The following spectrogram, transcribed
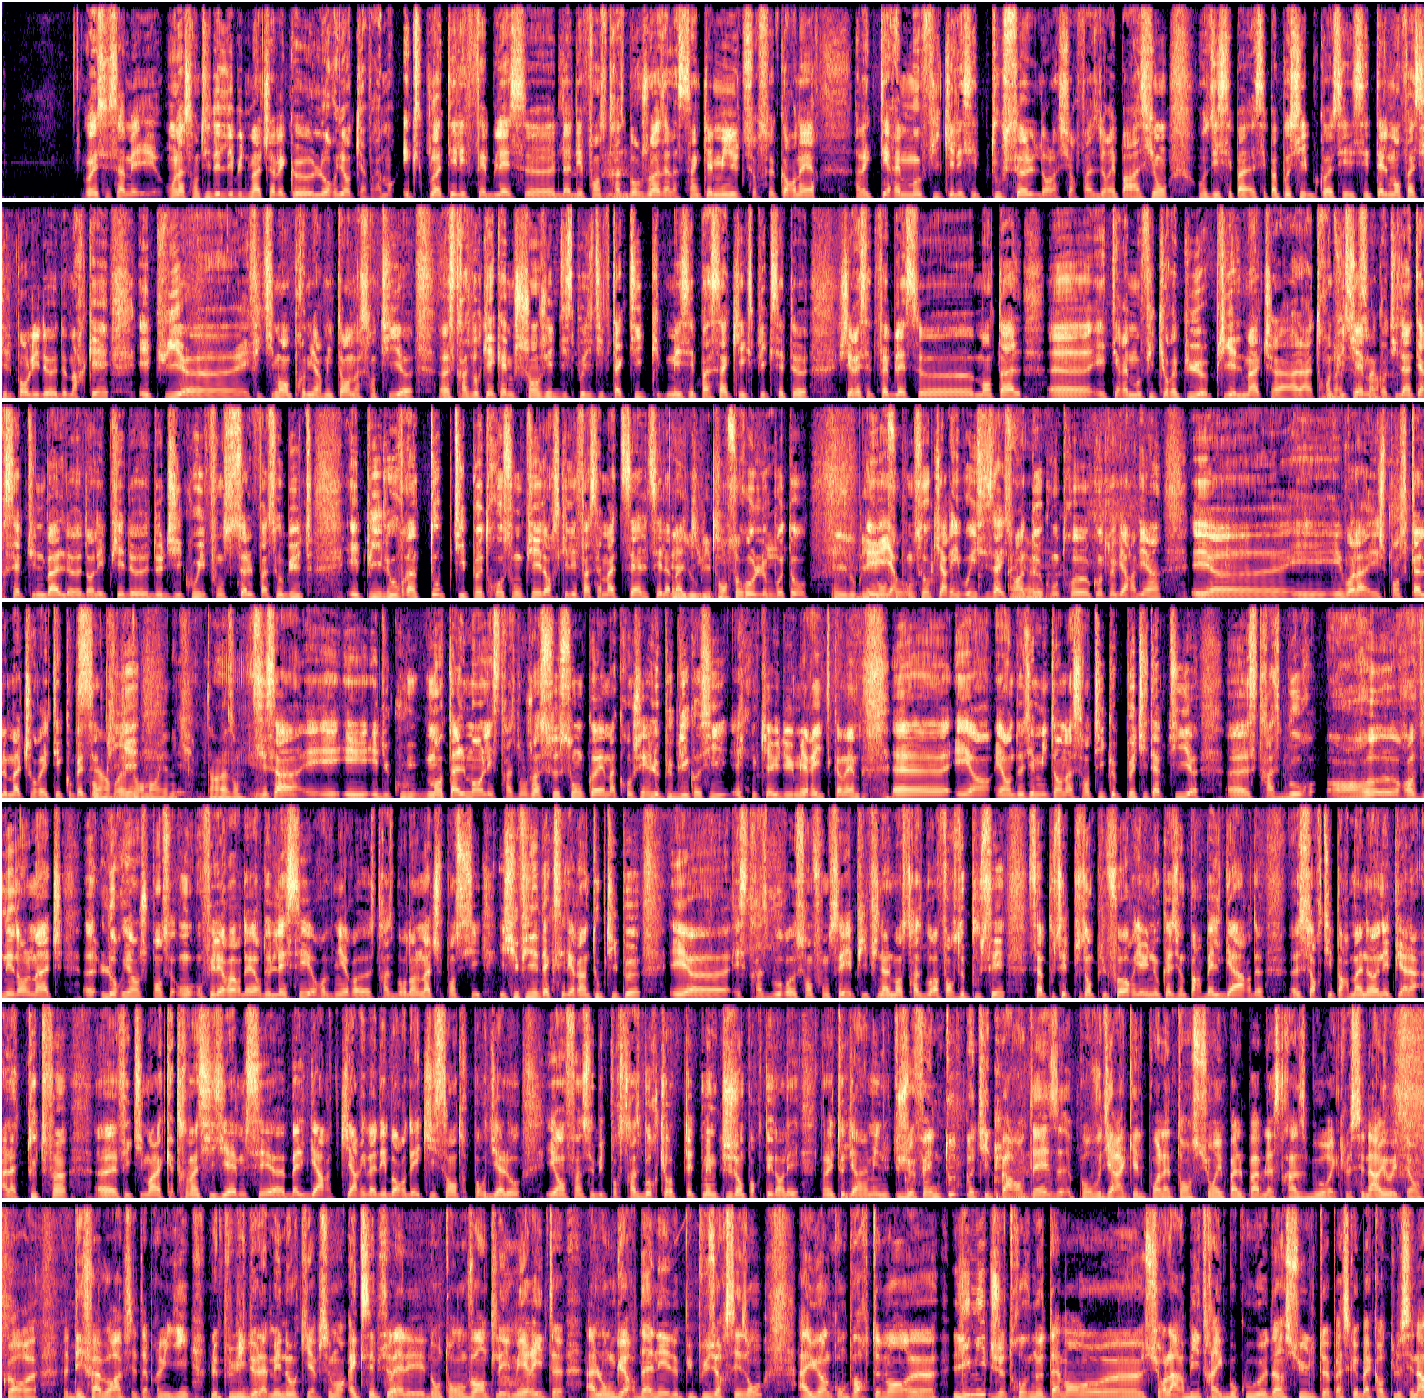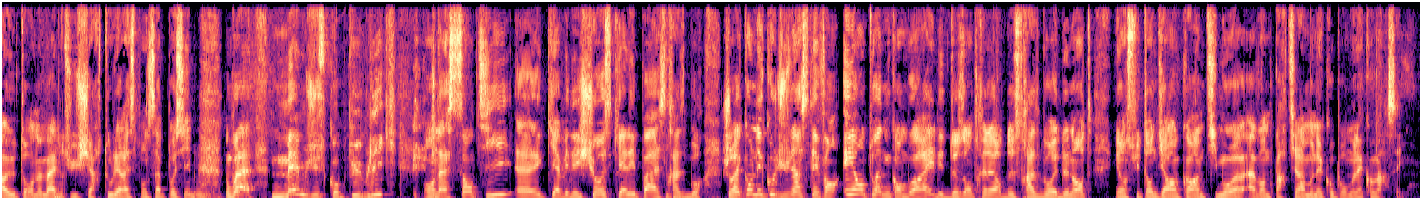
Oui, c'est ça, mais on l'a senti dès le début de match avec euh, Lorient qui a vraiment exploité les faiblesses euh, de la défense strasbourgeoise à la cinquième minute sur ce corner, avec Terem Moffi qui est laissé tout seul dans la surface de réparation. On se dit c'est pas c'est pas possible quoi, c'est c'est tellement facile pour lui de, de marquer. Et puis euh, effectivement en première mi-temps on a senti euh, Strasbourg qui a quand même changé de dispositif tactique, mais c'est pas ça qui explique cette je dirais cette faiblesse mentale euh, et Terem Moffi qui aurait pu plier le match à, à la 38e Bah, c'est ça. hein, quand il intercepte une balle dans les pieds de, de Djikou, ils font seul face au but. Et puis il ouvre un tout petit peu trop son pied lorsqu'il est face à Matzel. C'est la balle qui, qui Ponceau. frôle le poteau. Et il oublie Et il y a Ponceau. Qui arrive, oui, c'est ça. Ils sont Ah, à deux oui. contre, contre le gardien. Et, euh, et, et voilà. Et je pense que là, le match aurait été C'est complètement un vrai tournant, Yannick. T'as raison. C'est ça. Et, et- du coup, mentalement, les Strasbourgeois se sont quand même accrochés. Le public aussi, qui a eu du mérite quand même. Euh, et, en, deuxième mi-temps, on a senti que petit à petit, euh, Strasbourg re- revenait dans le match. Lorient, je pense, on, on fait l'erreur d'ailleurs de laisser revenir Strasbourg dans le match. Je pense qu'il il suffisait d'accélérer un tout petit peu et, euh, et Strasbourg euh, s'enfonçait. Et puis finalement, Strasbourg, à force de pousser, ça a poussé de plus en plus fort. Il y a une occasion par Bellegarde, euh, sortie par Manon. Et puis à la, à la toute fin, euh, effectivement, à la 86e, c'est euh, Bellegarde qui arrive à déborder, qui centre pour Diallo. Et enfin, ce but pour Strasbourg qui aurait peut-être même pu l'emporter dans les, dans les toutes dernières minutes. Je fais une toute petite parenthèse pour vous dire à quel point la tension est palpable à Strasbourg et que le scénario était encore défavorable cet après-midi. Le public de la Méno, qui est absolument exceptionnel et dont on vante les mérites à longueur d'année depuis plusieurs saisons, a eu un comportement euh, limite, je trouve, notamment euh, sur l'arbitre avec beaucoup d'insultes parce que bah, quand le scénario tourne mal, tu cherches tous les responsables possibles. Donc voilà, même jusqu'au public, on a senti euh, qu'il y avait des choses qui n'allaient pas à Strasbourg. J'aurais qu'on écoute Julien Stéphan et Antoine Camboiré, les deux entraîneurs de Strasbourg et de Nantes, et ensuite on dira encore un petit mot euh, avant de partir à Monaco pour Monaco-Marseille.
